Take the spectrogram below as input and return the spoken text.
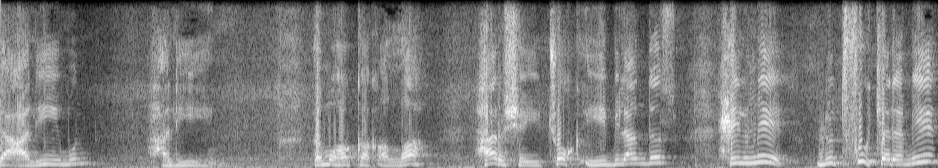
lealimun halim. Ve muhakkak Allah her şeyi çok iyi bilendir. Hilmi, lütfu, keremi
